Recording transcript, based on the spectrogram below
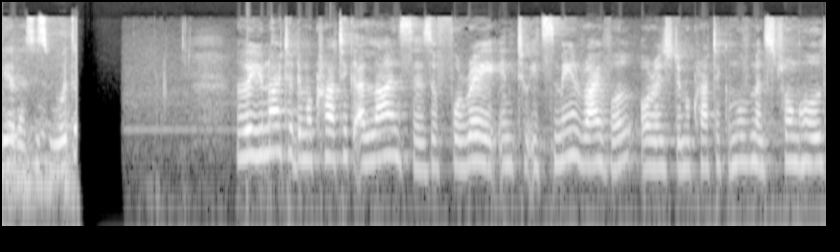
The United Democratic Alliance's of foray into its main rival, Orange Democratic Movement stronghold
